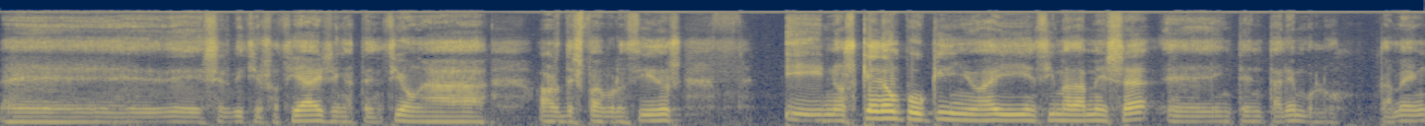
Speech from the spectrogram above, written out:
eh, de servicios sociais en atención a, aos desfavorecidos, E nos queda un pouquiño aí encima da mesa, e intentaremoslo tamén,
